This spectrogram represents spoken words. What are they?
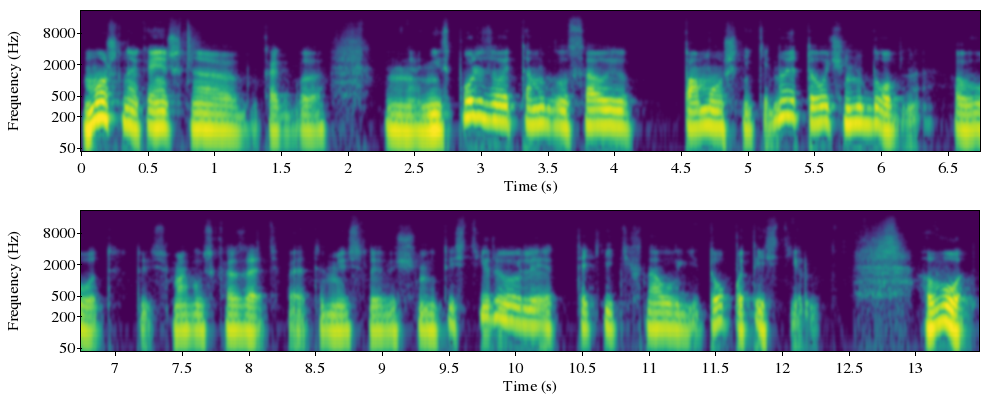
Можно, конечно, как бы не использовать там голосовые помощники, но это очень удобно. Вот, то есть могу сказать, поэтому если вы еще не тестировали такие технологии, то потестируйте. Вот.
